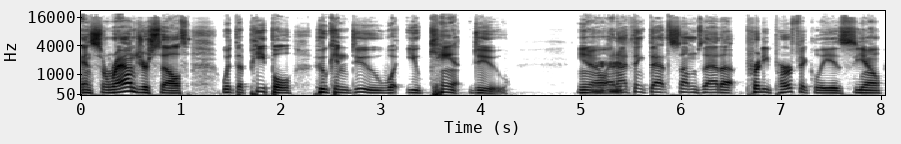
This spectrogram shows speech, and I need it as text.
and surround yourself with the people who can do what you can't do. You know, mm-hmm. and I think that sums that up pretty perfectly. Is you know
